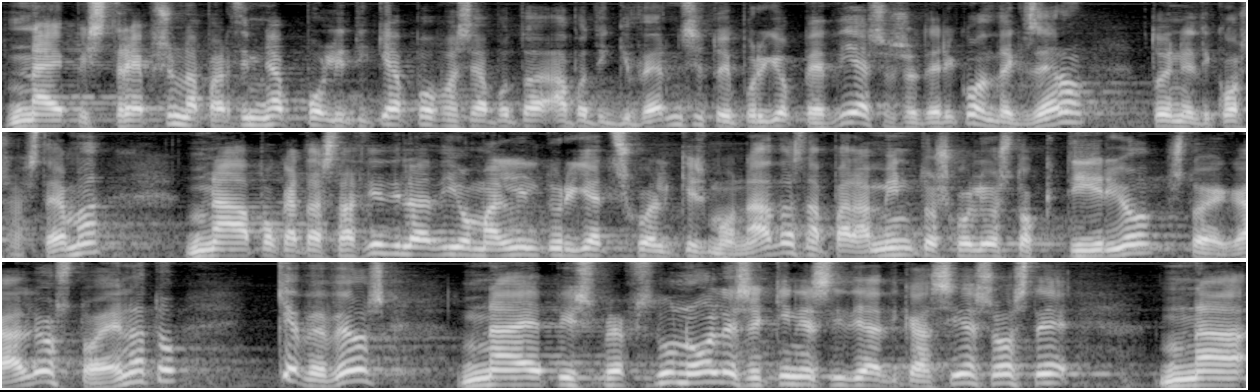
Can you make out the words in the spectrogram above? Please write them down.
να επιστρέψουν, να πάρθει μια πολιτική απόφαση από, το, από την κυβέρνηση, το Υπουργείο Παιδείας, Εσωτερικών, δεν ξέρω, το είναι δικό σας θέμα, να αποκατασταθεί δηλαδή η ομαλή λειτουργία της σχολικής μονάδας, να παραμείνει το σχολείο στο κτίριο, στο Εγάλεο, στο ένατο και βεβαίως να επισπευστούν όλες εκείνες οι διαδικασίες ώστε να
